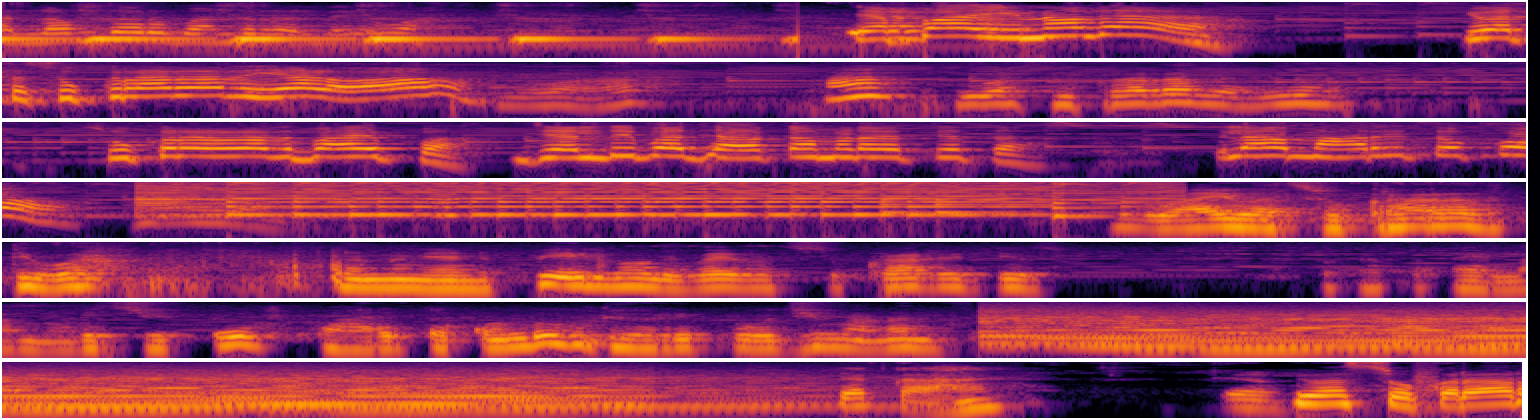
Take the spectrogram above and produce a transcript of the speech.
ಎಲ್ಲಮ್ದವ್ರು ಬಂದ್ರಲ್ಲ ಇವ. ಯಪ್ಪ ಇನ್ನೋದ? ಇವತ್ತು ಶುಕ್ರವಾರ ಅದ ಹೇಳು. ಹಾ? ಇವ ಶುಕ್ರವಾರ ಅದ ಶುಕ್ರವಾರ ಅದ ಬಾಯಪ್ಪ ಜಲ್ದಿ ಬಾ ಜಳಕ ಮಾಡತ್ತೈತ ಇಲ್ಲ ಮಾರಿ ತಕೋ. ಇವ ಇವತ್ತು ಶುಕ್ರವಾರ ಅದಿವ ನನ್ನ ನೆನಪೇ ಇಲ್ಲ ನೋಡಿ ಇವ ಇವತ್ತು ಶುಕ್ರವಾರ ಇದ್ದೀವಿ ಪಟ ಪಟ ಎಲ್ಲ ಮಡಿಚಿಟ್ಟು ಮಾರಿ ತಕೊಂಡು ದೇವ್ರಿಗೆ ಪೂಜೆ ಮಾಡೋಣ. ಯಾಕ? ಇವತ್ ಶುಕ್ರವಾರ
